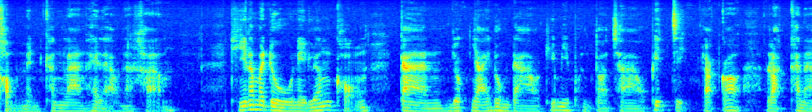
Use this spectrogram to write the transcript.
คอมเมนต์ข้างล่างให้แล้วนะครับทีนี้เรามาดูในเรื่องของ การยกย้ายดวงดาวที่มีผลต่อชาวพิจิก แล้วก็ลัคนา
